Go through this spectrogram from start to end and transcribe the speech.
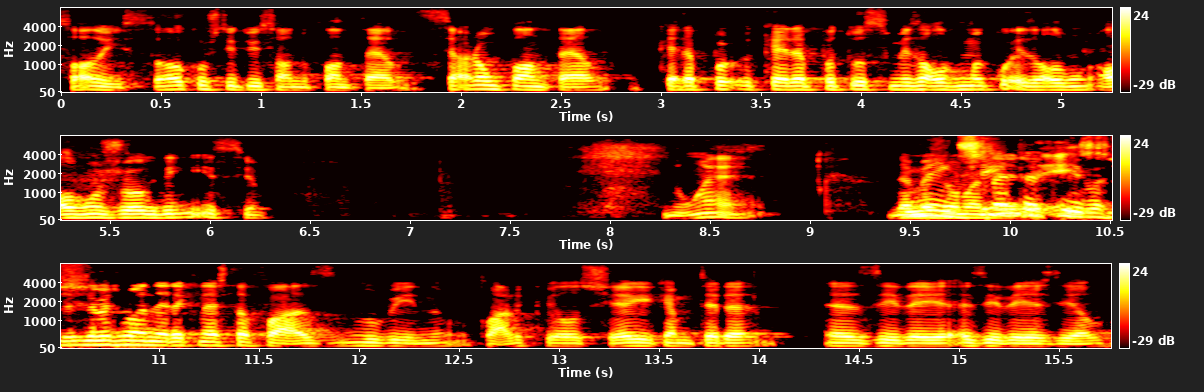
só isso, só a constituição do plantel. Se era um plantel que era, que era para tu assumir alguma coisa, algum, algum jogo de início. Não é? Da mesma, maneira, da mesma maneira que nesta fase do Bino, claro que ele chega e quer meter as, ideias, as ideias dele,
